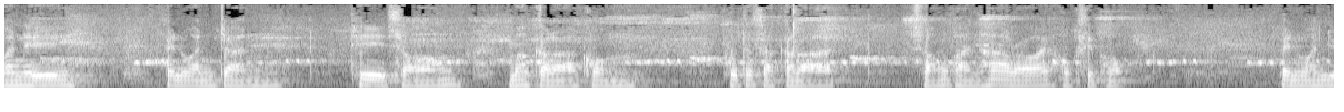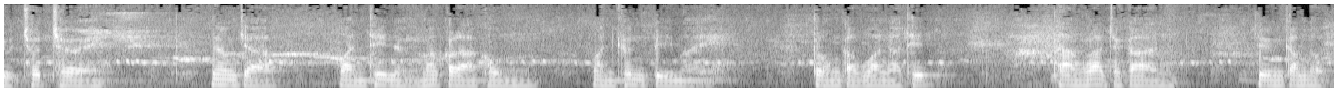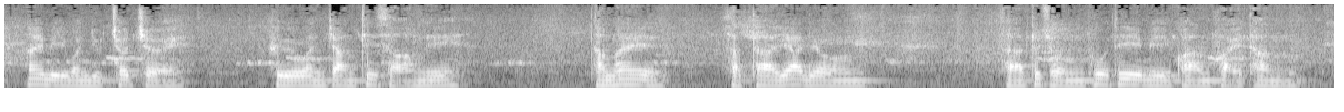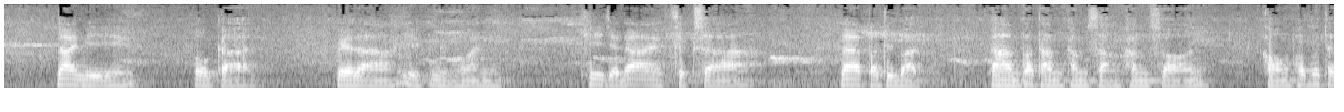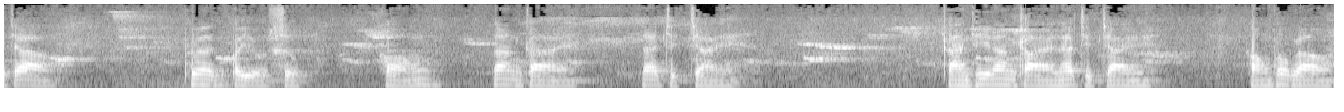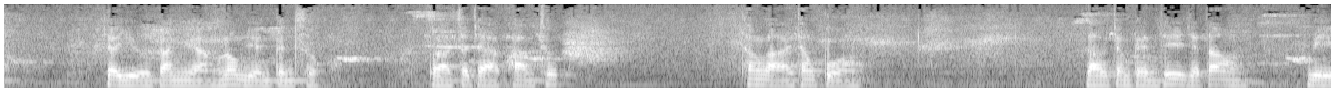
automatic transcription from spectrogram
วันนี้เป็นวันจันทร์ที่สองมกราคม พุทธศักราช 2566 เป็นวันหยุดชดเชย เนื่องจากวันที่หนึ่งมกราคม วันขึ้นปีใหม่ ตรงกับวันอาทิตย์ ทางราชการจึงกำหนดให้มีวันหยุดชดเชย คือวันจันทร์ที่สองนี้ทำให้ศรัทธาญาติโยม สาธุชนผู้ที่มีความฝ่ายธรรม ได้มีโอกาสเวลาอีกหนึ่งวัน ที่จะได้ศึกษาและปฏิบัติตามพระธรรมคำสั่งคำสอนของพระพุทธเจ้า เพื่อประโยชน์สุขของร่างกาย และจิตใจ การที่ร่างกายและจิตใจของพวกเราจะอยู่กันอย่างร่มเย็นเป็นสุข ปราศจากความทุกข์ ทั้งหลายทั้งปวง เราจำเป็นที่จะต้องมี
